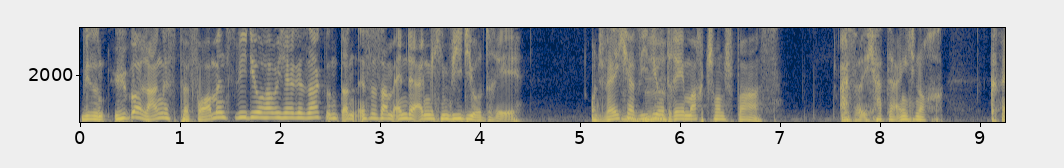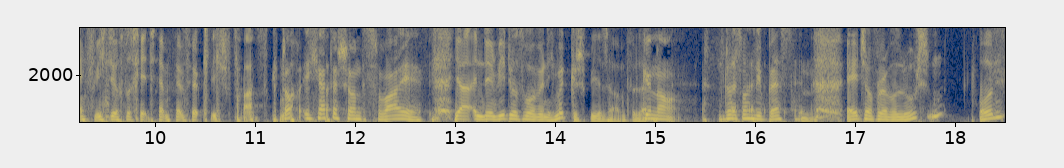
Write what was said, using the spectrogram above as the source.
wie so ein überlanges Performance-Video, habe ich ja gesagt, und dann ist es am Ende eigentlich ein Videodreh. Und welcher Videodreh macht schon Spaß? Also ich hatte eigentlich noch kein Videodreh, der mir wirklich Spaß gemacht Doch, ich hatte schon zwei. Ja, in den Videos, wo wir nicht mitgespielt haben vielleicht. Genau. Das waren die besten. Age of Revolution und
